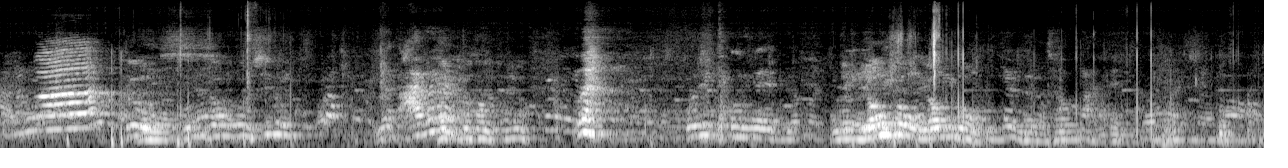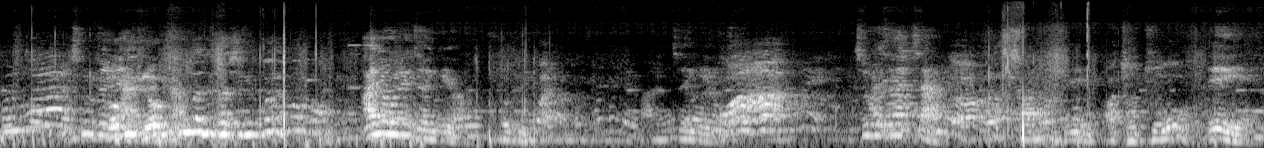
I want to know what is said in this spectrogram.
빨리 와. 그 문성군 씨는 알아요. 대표 선수요. 우리 동네 영동, 영동. 이게 왜 저거 안 된다. 충전이 여기, 안 여기 된다. 한가지 사시는 거예요? 아니 우리 저기요. 어디? 저기 주부 사차. 네, 아, 저쪽. 예, 예.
